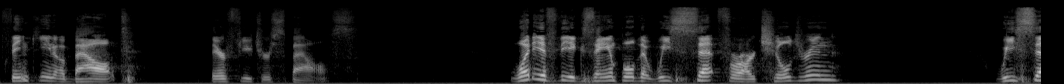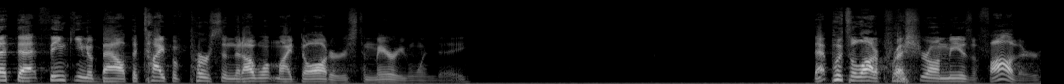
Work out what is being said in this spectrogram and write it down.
thinking about their future spouse? What if the example that we set for our children, we set that thinking about the type of person that I want my daughters to marry one day? That puts a lot of pressure on me as a father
